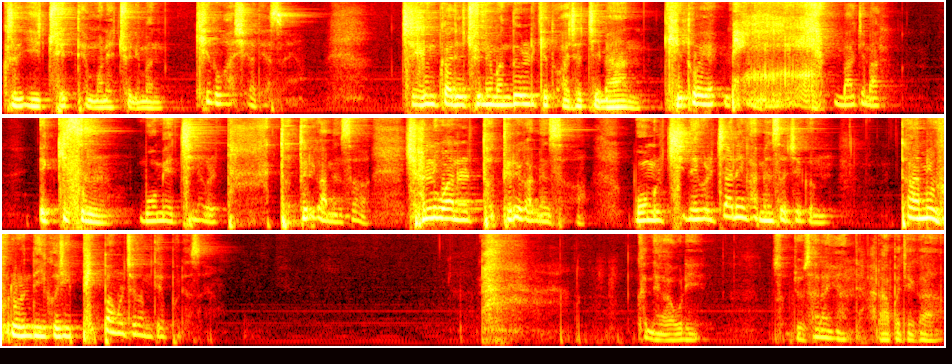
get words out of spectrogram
그래서 이 죄 때문에 주님은 기도하셔야 됐어요. 지금까지 주님은 늘 기도하셨지만 기도의 맨 마지막 액기스를 몸의 진액을 다 터뜨려가면서 혈관을 터뜨려가면서 몸을 진액을 짜내가면서 지금 땀이 흐르는데 이것이 핏방울처럼 되어버렸어요. 그 내가 우리 손주 사랑이한테 할아버지가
